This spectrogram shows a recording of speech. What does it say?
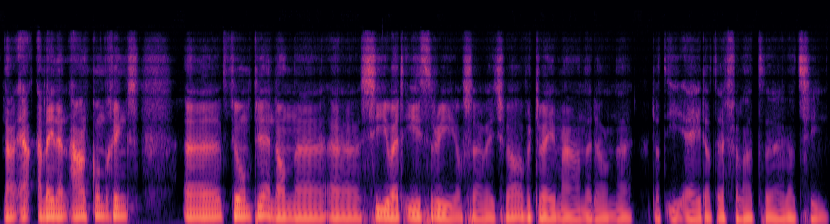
nou, ja, alleen een aankondigingsfilmpje en dan eh, eh, see you at E3 of zo, weet je wel. Over twee maanden dan eh, dat EA dat even laat, laat zien.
